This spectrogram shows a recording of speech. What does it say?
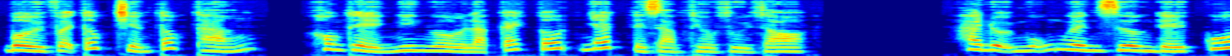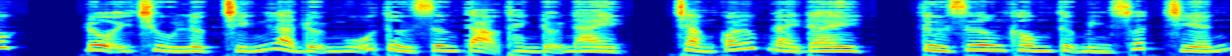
Bởi vậy tốc chiến tốc thắng, không thể nghi ngờ là cách tốt nhất để giảm thiểu rủi ro. Hai đội ngũ Nguyên Dương đế quốc, đội chủ lực chính là đội ngũ Từ Dương tạo thành đội này, chẳng qua lúc này đây, Từ Dương không tự mình xuất chiến,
